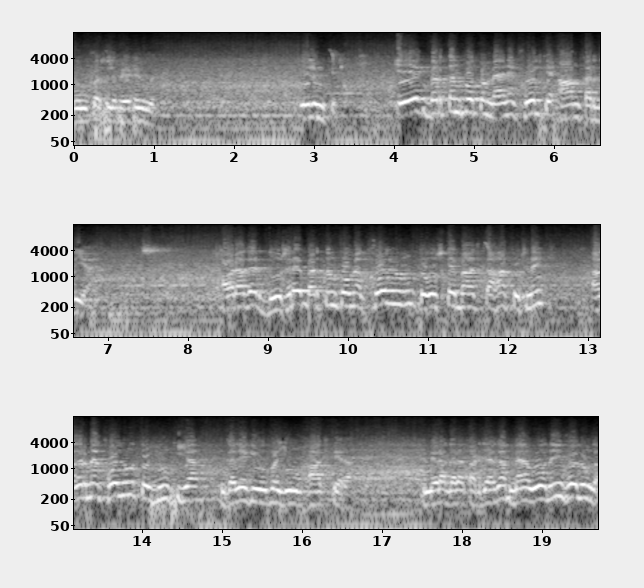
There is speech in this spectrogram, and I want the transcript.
وہ اوپر سے لپیٹے ہوئے۔ علم کے۔ ایک برتن کو تو میں نے کھول کے عام کر دیا ہے۔ اور اگر دوسرے برتن کو میں کھول لوں تو اس کے بعد کہا کچھ نہیں۔ اگر میں کھولوں تو یوں کیا، گلے کے اوپر یوں ہاتھ پھیرا میرا گلا کٹ جائے گا، میں وہ نہیں کھولوں گا۔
